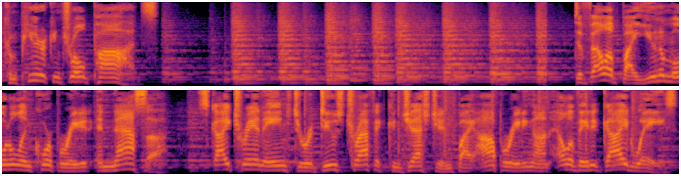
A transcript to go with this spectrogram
computer-controlled pods. Developed by Unimodal Incorporated and NASA, Skytran aims to reduce traffic congestion by operating on elevated guideways,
